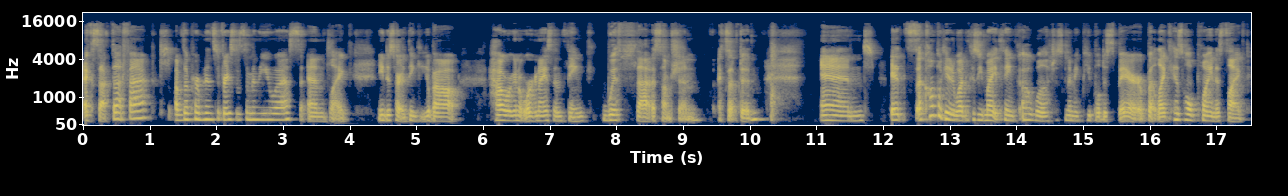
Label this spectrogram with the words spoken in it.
accept that fact of the permanence of racism in the U.S. and like need to start thinking about how we're going to organize and think with that assumption accepted. And it's a complicated one because you might think, oh, well, it's just going to make people despair. But like his whole point is like,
